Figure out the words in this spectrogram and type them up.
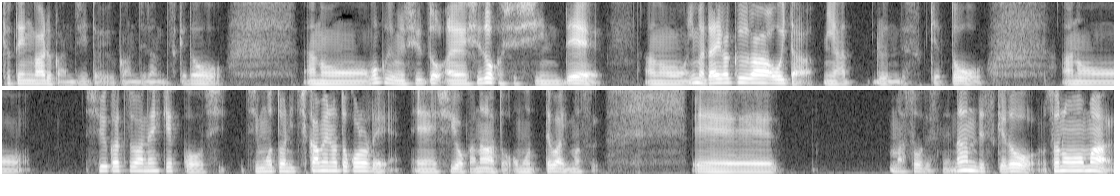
拠点がある感じという感じなんですけどあの僕静岡,、え静岡出身であの今大学が大分にあるんですけどあの就活はね結構地元に近めのところで、え、しようかなと思ってはいます。えー、まあそうですね。なんですけど、そのまあ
